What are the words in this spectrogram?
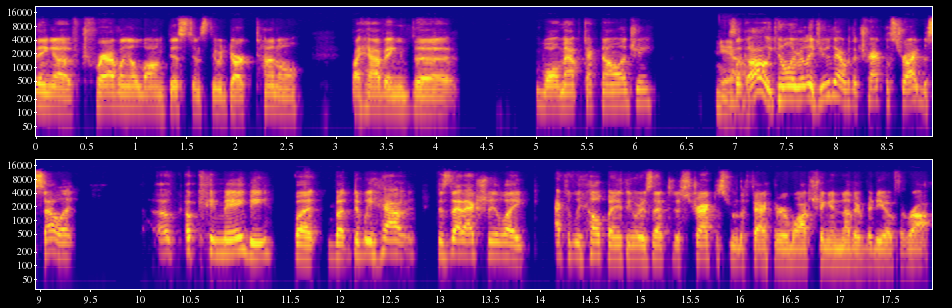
thing of traveling a long distance through a dark tunnel by having the wall map technology. Yeah. It's like, oh, you can only really do that with a trackless ride to sell it. Okay, maybe, but but did we have? Does that actually like actively help anything, or is that to distract us from the fact that we're watching another video of The Rock?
